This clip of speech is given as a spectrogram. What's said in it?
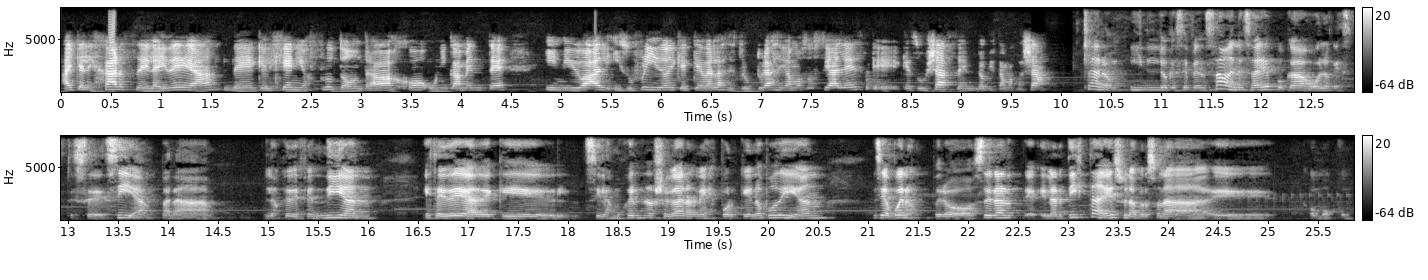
hay que alejarse de la idea de que el genio es fruto de un trabajo únicamente individual y sufrido y que hay que ver las estructuras, digamos, sociales eh, que subyacen lo que estamos allá. Claro, y lo que se pensaba en esa época, o lo que se decía para los que defendían esta idea de que si las mujeres no llegaron es porque no podían, decían, bueno, pero ser el artista es una persona eh, como con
